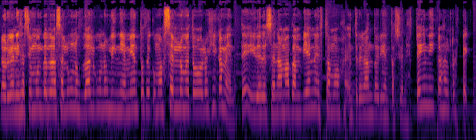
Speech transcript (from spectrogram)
La Organización Mundial de la Salud nos da algunos lineamientos de cómo hacerlo metodológicamente y desde Senama también estamos entregando orientaciones técnicas al respecto.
